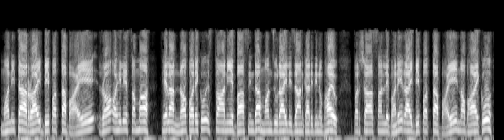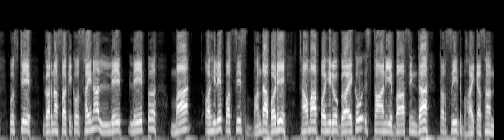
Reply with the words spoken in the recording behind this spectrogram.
मनिता राई बेपत्ता भए र अहिलेसम्म फेला नपरेको स्थानीय बासिन्दा मञ्जु राईले जानकारी दिनुभयो। प्रशासनले भने राई बेपत्ता भए नभएको पुष्टि गर्न सकेको छैन। लेप लेपमा अहिले पच्चिस भन्दा बढी ठाउँमा पहिरो गएको स्थानीय बासिन्दा तर्सित भएका छन्।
